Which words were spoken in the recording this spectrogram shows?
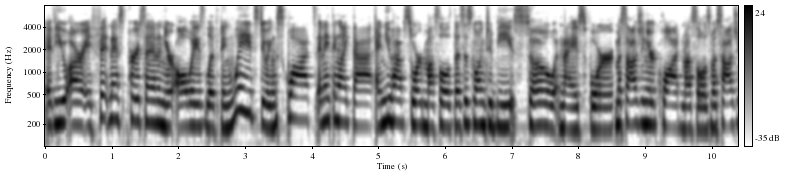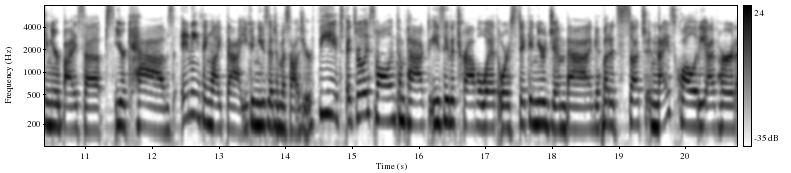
If you are a fitness person and you're always lifting weights, doing squats, anything like that, and you have sore muscles, this is going to be so nice for massaging your quad muscles, massaging your biceps, your calves, anything like that. You can use it to massage your feet. It's really small and compact, easy to travel with or stick in your gym bag, but it's such nice quality. I've heard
